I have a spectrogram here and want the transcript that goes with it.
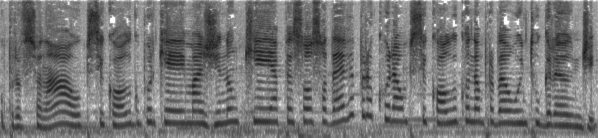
o, profissional, o psicólogo, porque imaginam que a pessoa só deve procurar um psicólogo quando é um problema muito grande.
